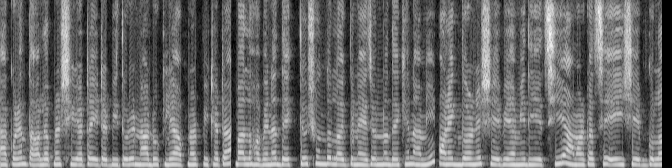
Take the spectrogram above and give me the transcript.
না করেন, তাহলে আপনার শিরাটা এটার ভিতরে না ঢুকলে আপনার পিঠাটা ভালো হবে না। দেখতেও সুন্দর লাগবে না। এজন্য দেখেন আমি অনেক ধরনের শেপে আমি দিয়েছি। আমার কাছে এই শেপগুলো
